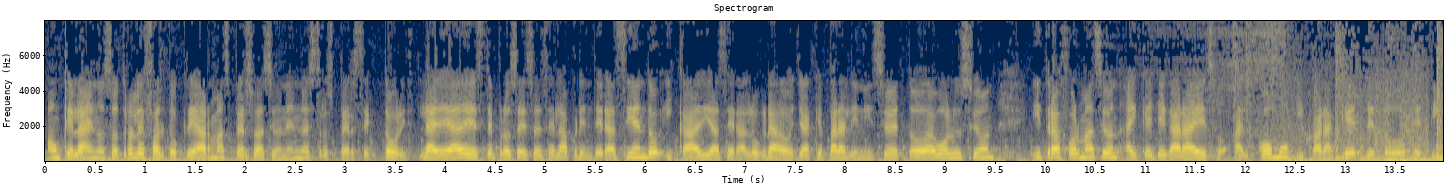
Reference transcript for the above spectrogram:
aunque la de nosotros le faltó crear más persuasión en nuestros perceptores. La idea de este proceso es el aprender haciendo y cada día será logrado, ya que para el inicio de toda evolución y transformación hay que llegar a al cómo y para qué de todo objetivo.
